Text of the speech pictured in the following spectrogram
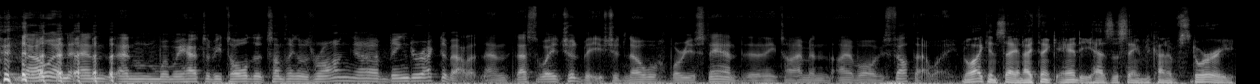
no, and, and and when we have to be told that something was wrong, uh, being direct about it, and that's the way it should be. You should know where you stand at any time, and I've always felt that way. Well, I can say, and I think Andy has the same kind of story.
